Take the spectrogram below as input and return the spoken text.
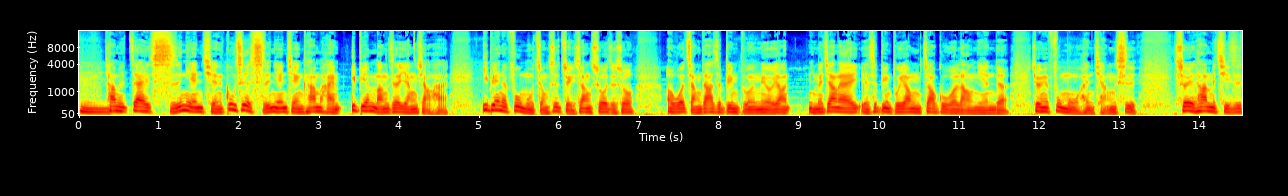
嗯，他们在十年前，故事的十年前，他们还一边忙着养小孩。一边的父母总是嘴上说着说，呃，我长大是并不没有要你们将来也是并不用照顾我老年的，就因为父母很强势，所以他们其实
